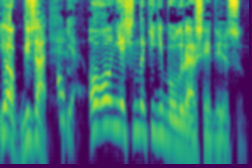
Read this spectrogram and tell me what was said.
Yok, güzel. O 10 yaşındaki gibi olur her şey diyorsun.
